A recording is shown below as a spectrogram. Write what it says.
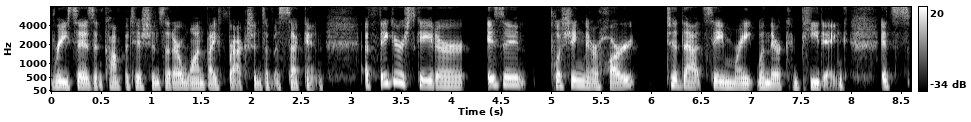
races and competitions that are won by fractions of a second. A figure skater isn't pushing their heart to that same rate when they're competing. It's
